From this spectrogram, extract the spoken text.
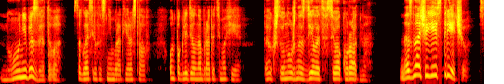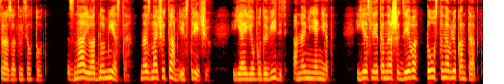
«Ну, не без этого», — согласился с ним брат Ярослав. Он поглядел на брата Тимофея. «Так что нужно сделать все аккуратно». «Назначу ей встречу», — сразу ответил тот. «Знаю одно место. Назначу там ей встречу. Я ее буду видеть, она меня нет. Если это наша дева, то установлю контакт».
